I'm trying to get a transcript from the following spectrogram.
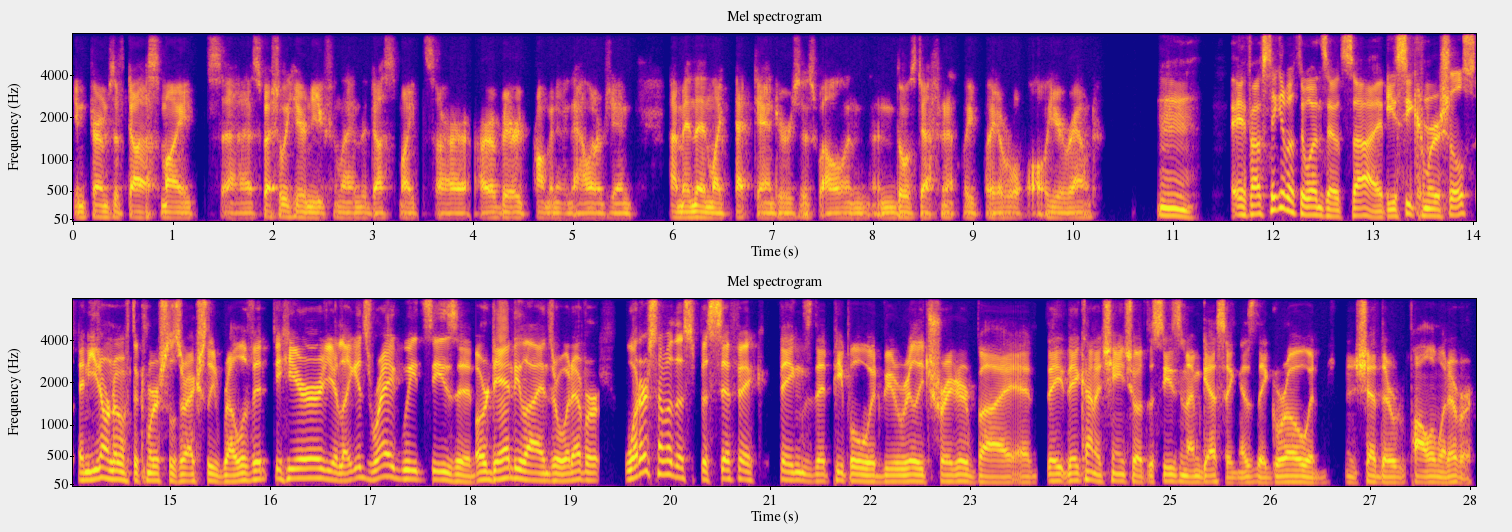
in terms of dust mites, uh, especially here in Newfoundland, the dust mites are, are a very prominent allergen. Um, and then like pet danders as well. And, and those definitely play a role all year round. Mm if I was thinking about the ones outside, you see commercials and you don't know if the commercials are actually relevant to here. You're like, it's ragweed season or dandelions or whatever. What are some of the specific things that people would be really triggered by? And they, they kind of change throughout the season, I'm guessing, as they grow and, and shed their pollen, whatever.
